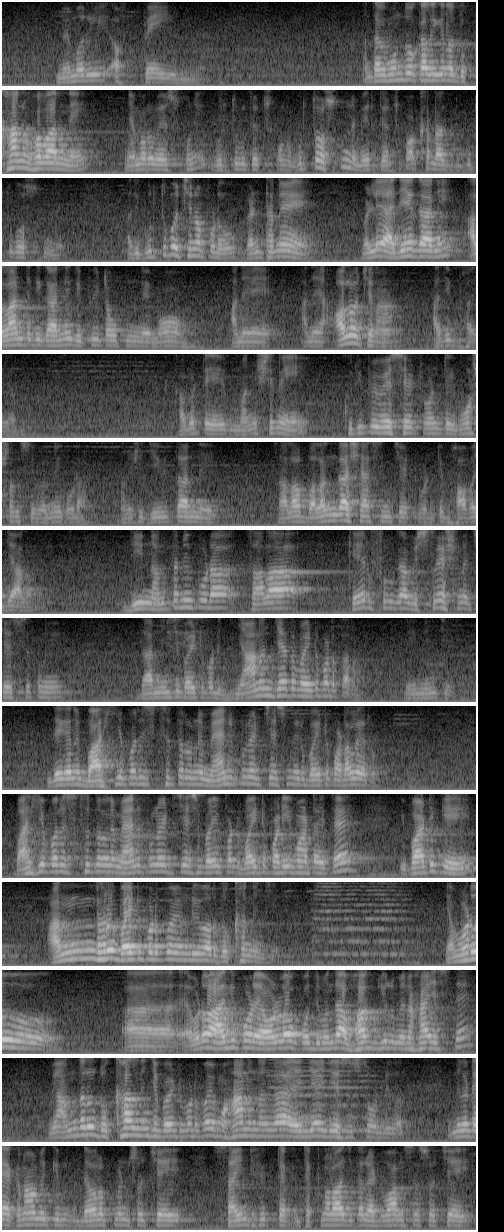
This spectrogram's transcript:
memory of pain అంతకుముందు కలిగిన దుఃఖానుభవాన్ని నెమరు వేసుకుని గుర్తుకు తెచ్చుకుని గుర్తు వస్తుంది మీరు తెచ్చుకోక్కర్లేదు గుర్తుకు వస్తుంది అది గుర్తుకొచ్చినప్పుడు వెంటనే మళ్ళీ అదే కానీ అలాంటిది కానీ రిపీట్ అవుతుందేమో అనే అనే ఆలోచన అది భయం. కాబట్టి మనిషిని కుదిపివేసేటువంటి ఇమోషన్స్ ఇవన్నీ కూడా మనిషి జీవితాన్ని చాలా బలంగా శాసించేటువంటి భావజాలం. దీన్నంతని కూడా చాలా కేర్ఫుల్గా విశ్లేషణ చేసుకుని దాని నుంచి బయటపడి జ్ఞానం చేత బయటపడతారు దీని నుంచి. అంతేగాని బాహ్య పరిస్థితులను మ్యానిపులేట్ చేసి మీరు బయటపడలేరు. బాహ్య పరిస్థితులను మ్యానిపులేట్ చేసి బయట బయటపడే మాట అయితే ఈ పాటికి అందరూ బయటపడిపోయి ఉండేవారు దుఃఖం నుంచి. ఎవడు ఎవడో ఆగిపోడు ఎవడో కొద్దిమంది అభాగ్యులు మినహాయిస్తే మీ అందరూ దుఃఖాల నుంచి బయటపడిపోయి మహానందంగా ఎంజాయ్ చేసిస్తూ ఉండేవారు. ఎందుకంటే ఎకనామిక్ డెవలప్మెంట్స్ వచ్చాయి సైంటిఫిక్ టెక్ టెక్నాలజికల్ అడ్వాన్సెస్ వచ్చాయి.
